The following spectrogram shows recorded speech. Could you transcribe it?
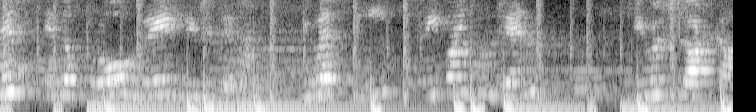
This is a pro grade digital USB 3.2 Gen dual slot card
